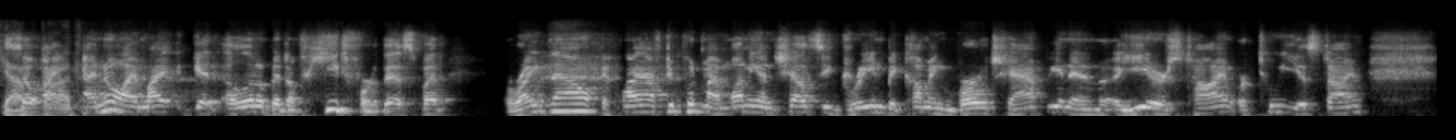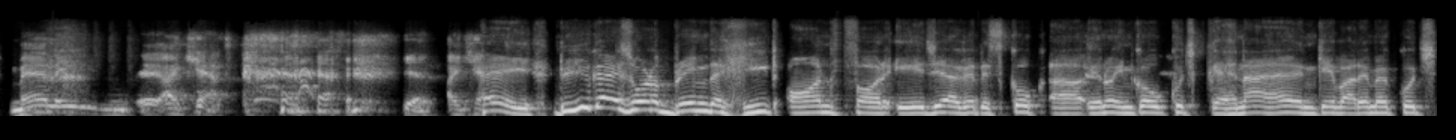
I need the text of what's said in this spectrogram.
क्या so I, बात है। I know I might get a little bit of heat for this, but Right now, if I have to put my money on Chelsea Green becoming world champion in a year's time or two years' time, man, I can't. yeah, I can't. Hey, do you guys want to bring the heat on for AJ? अगर इसको you know इनको कुछ कहना है इनके बारे में कुछ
